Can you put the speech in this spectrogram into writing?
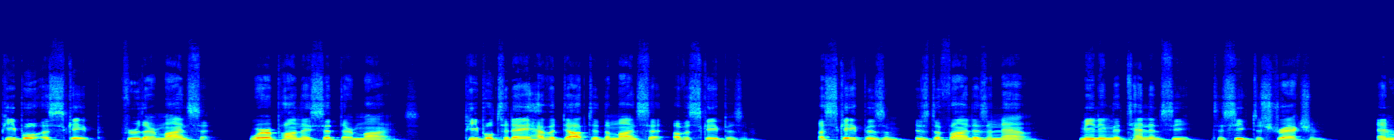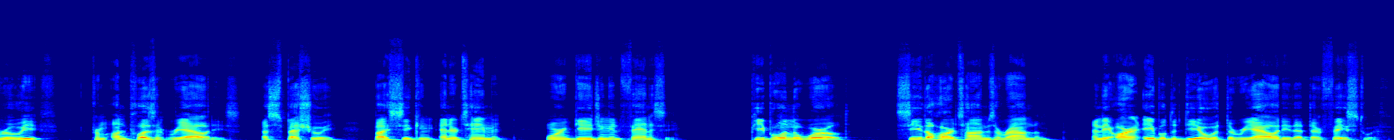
People escape through their mindset, whereupon they set their minds. People today have adopted the mindset of escapism. Escapism is defined as a noun, meaning the tendency to seek distraction and relief from unpleasant realities, especially by seeking entertainment or engaging in fantasy. People in the world see the hard times around them and they aren't able to deal with the reality that they're faced with,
